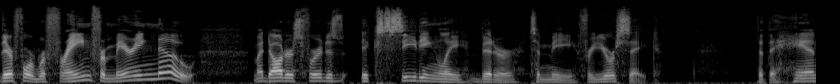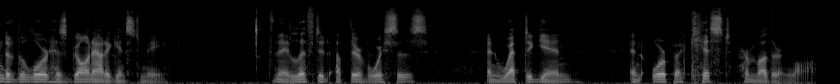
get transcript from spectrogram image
therefore refrain from marrying? No, my daughters, for it is exceedingly bitter to me for your sake that the hand of the Lord has gone out against me. Then they lifted up their voices and wept again, and Orpah kissed her mother in law.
